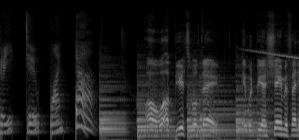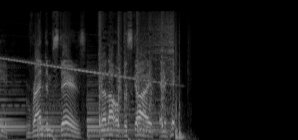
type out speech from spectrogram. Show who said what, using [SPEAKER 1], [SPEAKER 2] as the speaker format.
[SPEAKER 1] Three, two, one, go!
[SPEAKER 2] Oh, what a beautiful day. It would be a shame if any random stairs fell out of the sky and hit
